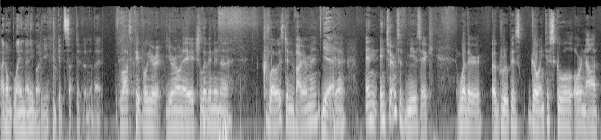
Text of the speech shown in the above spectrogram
I don't blame anybody who gets sucked up into that. Lots of people your your own age living in a closed environment. Yeah. Yeah. And in terms of music, whether a group is going to school or not,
